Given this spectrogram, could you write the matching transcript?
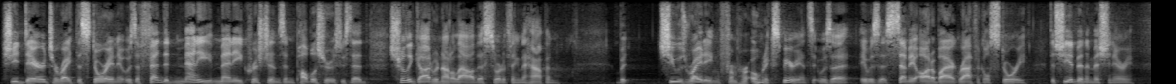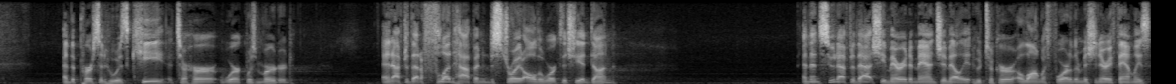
she dared to write the story and it was offended many, many Christians and publishers who said, surely God would not allow this sort of thing to happen. But she was writing from her own experience. It was a, it was a semi autobiographical story that she had been a missionary and the person who was key to her work was murdered. And after that, a flood happened and destroyed all the work that she had done. And then soon after that, she married a man, Jim Elliot, who took her along with four other missionary families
